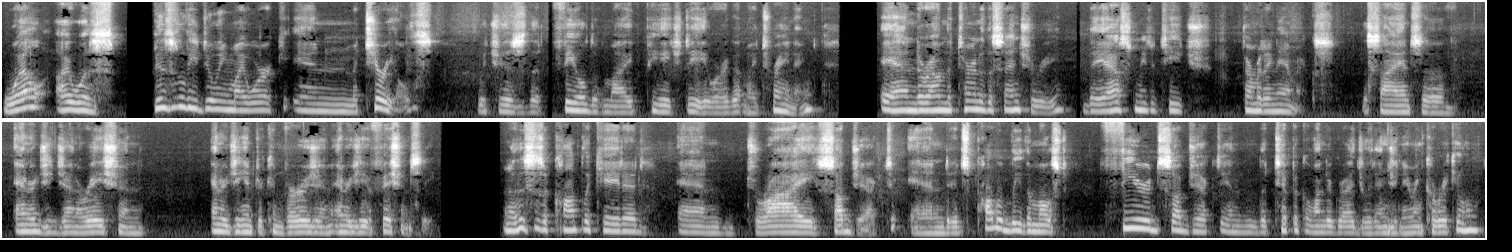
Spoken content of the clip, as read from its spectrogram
Well, I was busily doing my work in materials which is the field of my PhD where I got my training. And around the turn of the century, they asked me to teach thermodynamics, the science of energy generation, energy interconversion, energy efficiency. Now, this is a complicated and dry subject, and it's probably the most feared subject in the typical undergraduate engineering curriculum.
